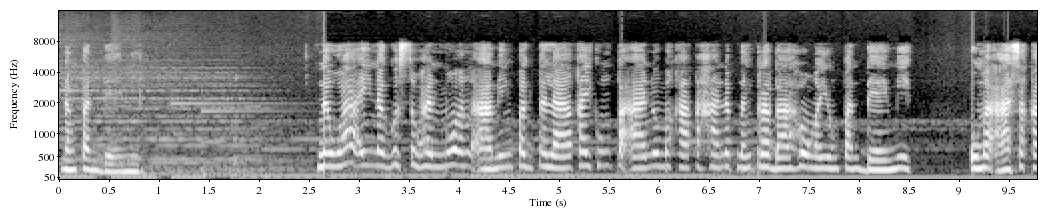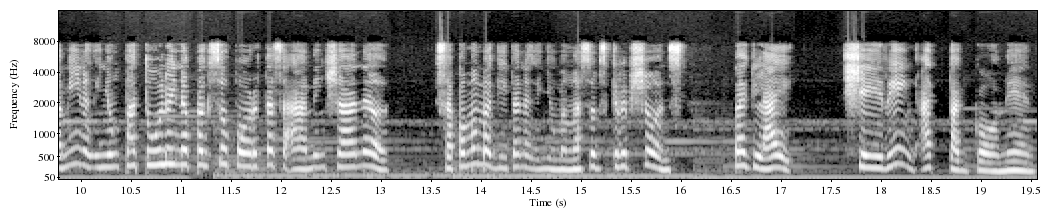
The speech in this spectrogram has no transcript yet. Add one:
ng pandemic. Nawa ay nagustuhan mo ang aming pagtalakay kung paano makakahanap ng trabaho ngayong pandemic. Umaasa kami ng inyong patuloy na pagsuporta sa aming channel sa pamamagitan ng inyong mga subscriptions, pag-like, sharing at pag-comment.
